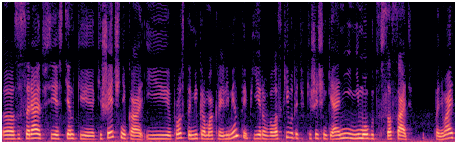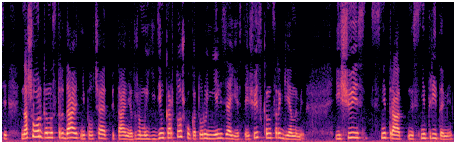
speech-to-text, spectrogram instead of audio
э, засоряет все стенки кишечника и просто микро-макроэлементы, пьеровые волоски вот эти в кишечнике, они не могут всосать понимаете? Наши органы страдают, не получают питания, потому что мы едим картошку, которую нельзя есть, а еще и с канцерогенами, еще и с, нитрат, с нитритами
